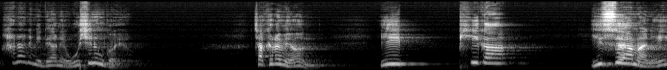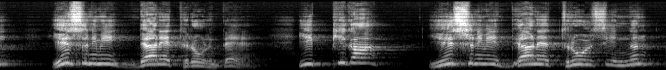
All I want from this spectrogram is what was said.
하나님이 내 안에 오시는 거예요. 자, 그러면 이 피가 있어야만이 예수님이 내 안에 들어오는데 이 피가 예수님이 내 안에 들어올 수 있는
